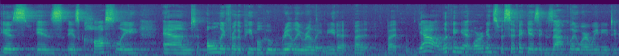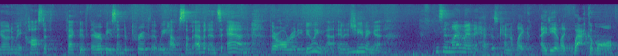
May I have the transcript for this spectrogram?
is, is, is costly and only for the people who really, really need it. But, but yeah, looking at organ specific is exactly where we need to go to make cost effective therapies and to prove that we have some evidence, and they're already doing that and achieving it. Because in my mind, I had this kind of like idea of like whack-a-mole.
